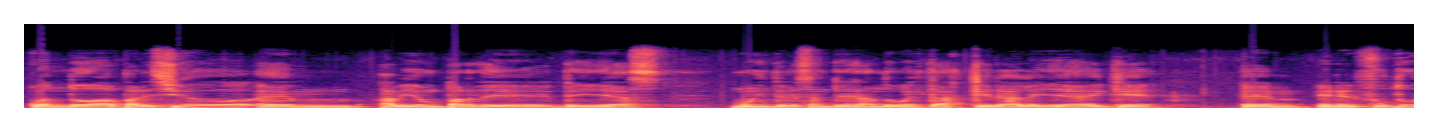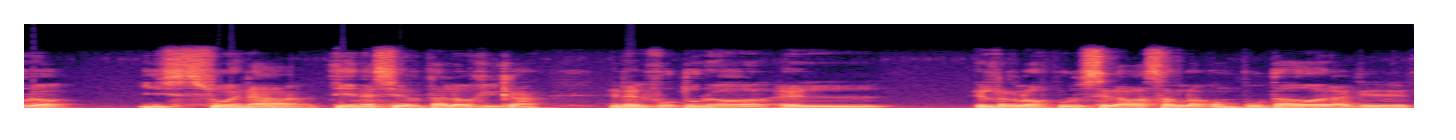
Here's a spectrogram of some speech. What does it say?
Cuando apareció, em, había un par de, ideas muy interesantes dando vueltas, que era la idea de que em, en el futuro y suena, tiene cierta lógica. En el futuro el, reloj pulsera va a ser la computadora que,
